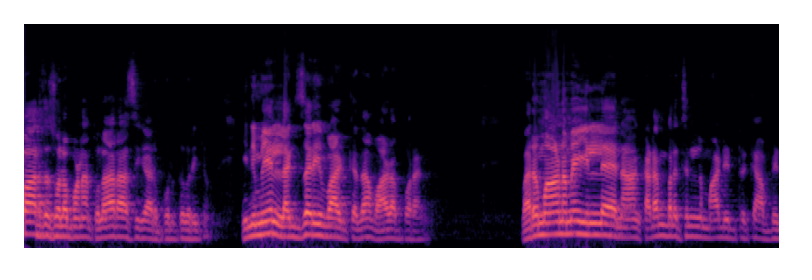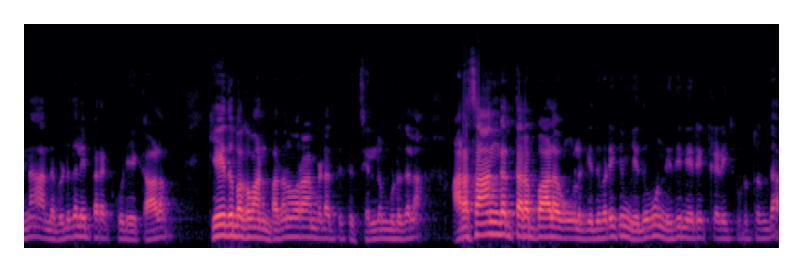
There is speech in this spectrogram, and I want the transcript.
வார்த்தை சொல்லப்போனால் துளாராசிகாரை பொறுத்த வரைக்கும் இனிமேல் லக்ஸரி வாழ்க்கை தான் வாழ போகிறாங்க வருமானமே இல்லை நான் கடன் பிரச்சனையில் மாட்டிகிட்ருக்கேன் இருக்கேன் அப்படின்னா அந்த விடுதலை பெறக்கூடிய காலம் கேது பகவான் பதினோராம் இடத்துக்கு செல்லும் விடுதலாம் அரசாங்க தரப்பால் உங்களுக்கு இது வரைக்கும் எதுவும் நிதி நெருக்கடி கொடுத்துருந்தா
